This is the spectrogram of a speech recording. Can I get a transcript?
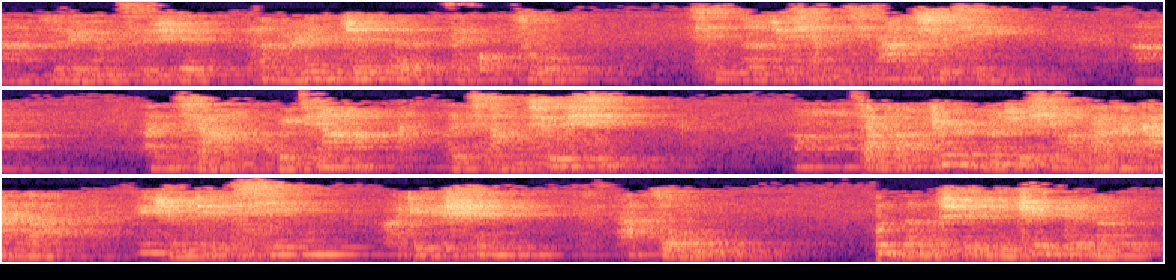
啊，这里用词是那么认真的在工作， 心呢，去想着其他的事情。啊很想回家，很想休息。啊，讲到这儿呢，是希望大家看到，为什么这个心和这个身，它总不能是一致的呢？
